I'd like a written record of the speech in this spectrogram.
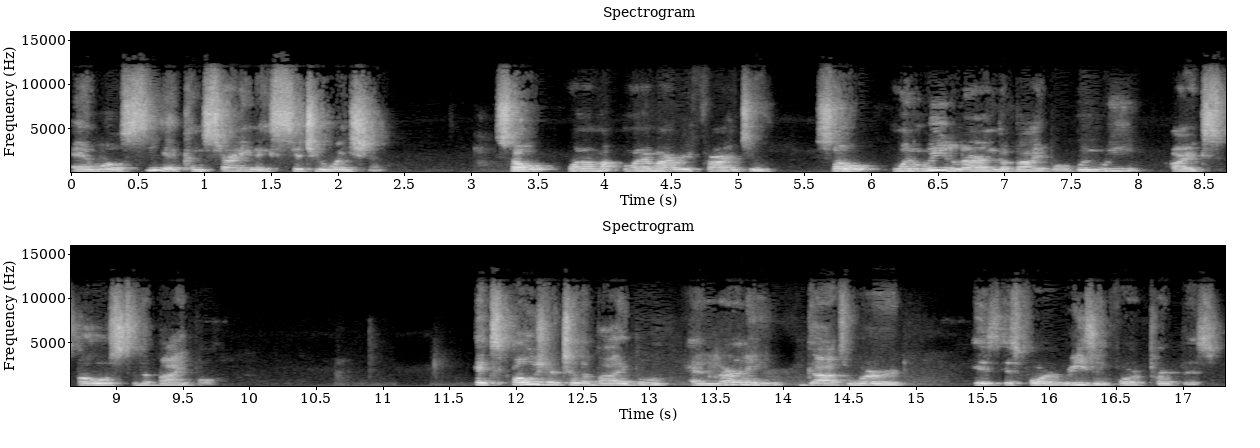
and we'll see it concerning a situation. So, what am I, what am I referring to? So, when we learn the Bible, when we are exposed to the Bible. Exposure to the Bible and learning God's word is, is for a reason, for a purpose.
